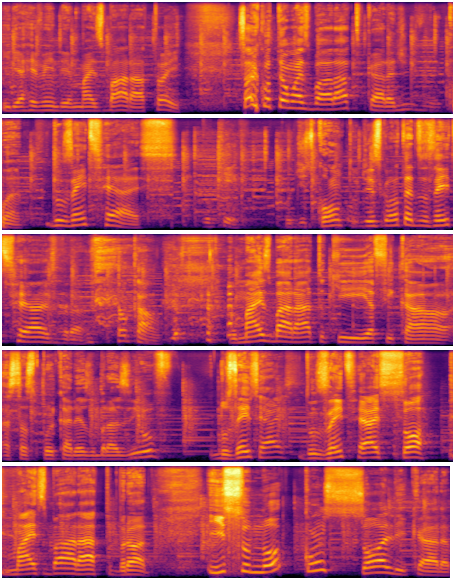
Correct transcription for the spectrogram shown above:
iria revender mais barato aí. Sabe quanto é o mais barato, cara? De Quanto? 200 reais. O quê? O desconto? O desconto é 200 reais, bravo. Então calma. O mais barato que ia ficar essas porcarias no Brasil, 200 reais. 200 reais só. Mais barato, brother. Isso no console, cara.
